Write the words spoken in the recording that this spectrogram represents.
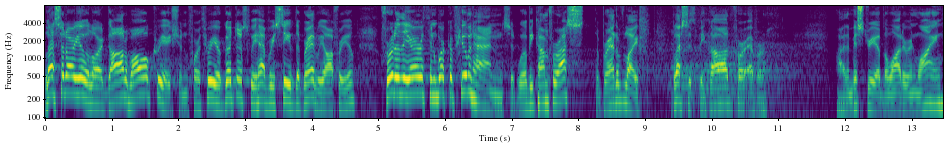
Blessed are you, Lord God of all creation, for through your goodness we have received the bread we offer you, fruit of the earth and work of human hands. It will become for us the bread of life. Blessed be God forever. By the mystery of the water and wine,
